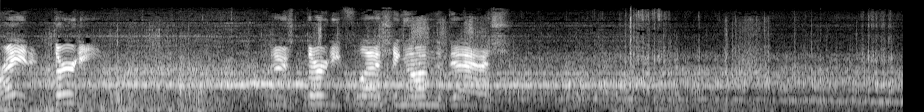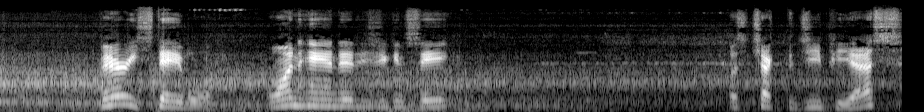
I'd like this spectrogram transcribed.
right at 30. There's 30 flashing on the dash. Very stable. One-handed, as you can see. Let's check the GPS.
